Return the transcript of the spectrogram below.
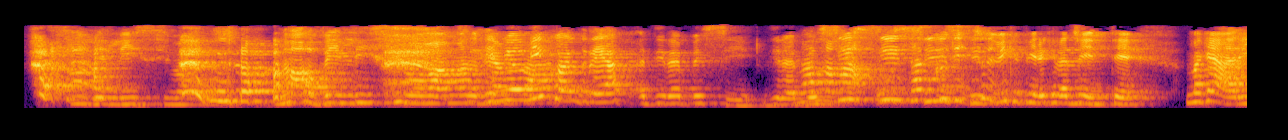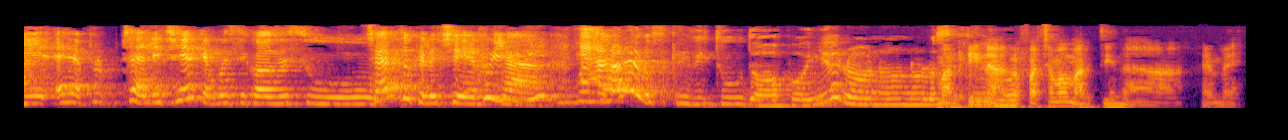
Sì, bellissimo. No. No, bellissimo, mamma. Il dobbiamo mio amico Andrea direbbe sì, direbbe Mamma, sì, ma sì, un sacco sì, di... sì. Tu devi capire che la gente magari è pro- cioè, le cerca queste cose su... Certo che le cerca. Quindi- Eh, allora lo scrivi tu dopo, io non, non- non lo Martina, scrivo. lo facciamo Martina e me.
